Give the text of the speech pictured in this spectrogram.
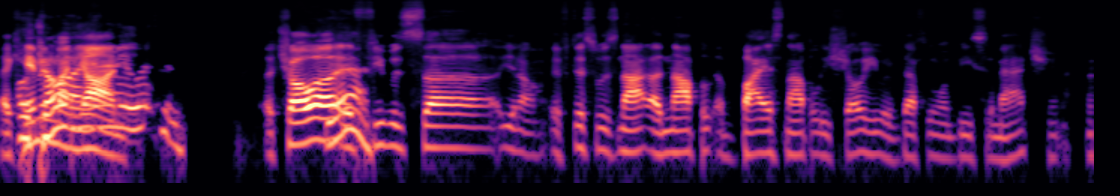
like him and Maignan. hey, listen. Ochoa, Yeah. if he was, uh, you know, if this was not a Napoli, a biased Napoli show, he would have definitely won beast of the match.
